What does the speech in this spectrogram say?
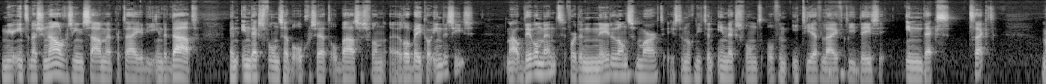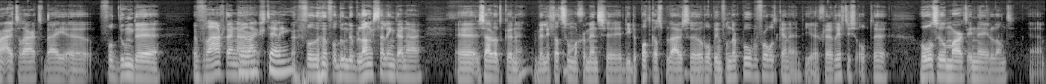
meer internationaal gezien samen met partijen die inderdaad een indexfonds hebben opgezet op basis van eh, Robeco-indices. Maar op dit moment, voor de Nederlandse markt, is er nog niet een indexfonds of een ETF live die deze index trekt. Maar uiteraard bij eh, voldoende vraag daarnaar, Belangstelling. vol- voldoende belangstelling daarnaar, eh, zou dat kunnen. Wellicht dat sommige mensen die de podcast beluisteren, Robin van der Poel bijvoorbeeld kennen, die er gericht is op de wholesale-markt in Nederland. Ehm,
